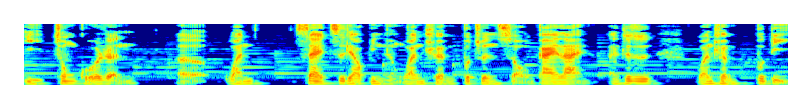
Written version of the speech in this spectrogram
以中国人，呃，完在治疗病人完全不遵守 guideline，呃，就是完全不理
